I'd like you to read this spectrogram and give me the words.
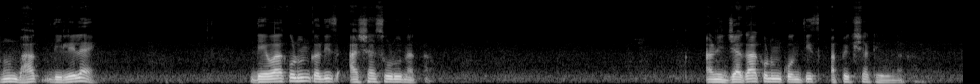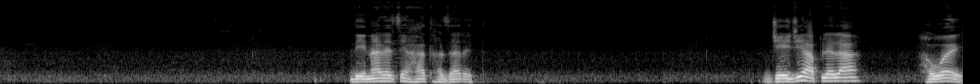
म्हणून भाग दिलेला आहे. देवाकडून कधीच आशा सोडू नका. आणि जगाकडून कोणतीच अपेक्षा ठेवू नका. देणाऱ्याचे हात हजार आहेत. जे जे आपल्याला हवंय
